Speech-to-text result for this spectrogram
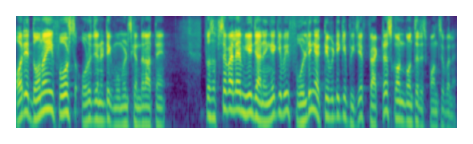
और ये दोनों ही फोर्स ओरोजेनेटिक मूवमेंट्स के अंदर आते हैं। तो सबसे पहले हम ये जानेंगे कि भाई फोल्डिंग एक्टिविटी के पीछे फैक्टर्स कौन कौन से रिस्पॉन्सिबल हैं।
